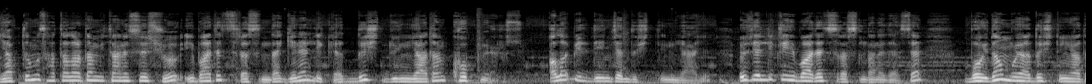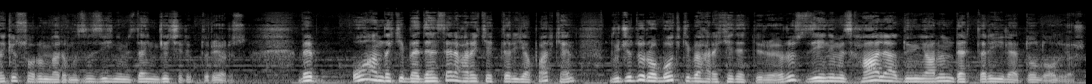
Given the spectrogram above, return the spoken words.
Yaptığımız hatalardan bir tanesi şu, ibadet sırasında genellikle dış dünyadan kopmuyoruz. Alabildiğince dış dünyayı, özellikle ibadet sırasında nedense boydan boya dış dünyadaki sorunlarımızı zihnimizden geçirip duruyoruz. Ve o andaki bedensel hareketleri yaparken vücudu robot gibi hareket ettiriyoruz. Zihnimiz hala dünyanın dertleriyle dolu oluyor.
